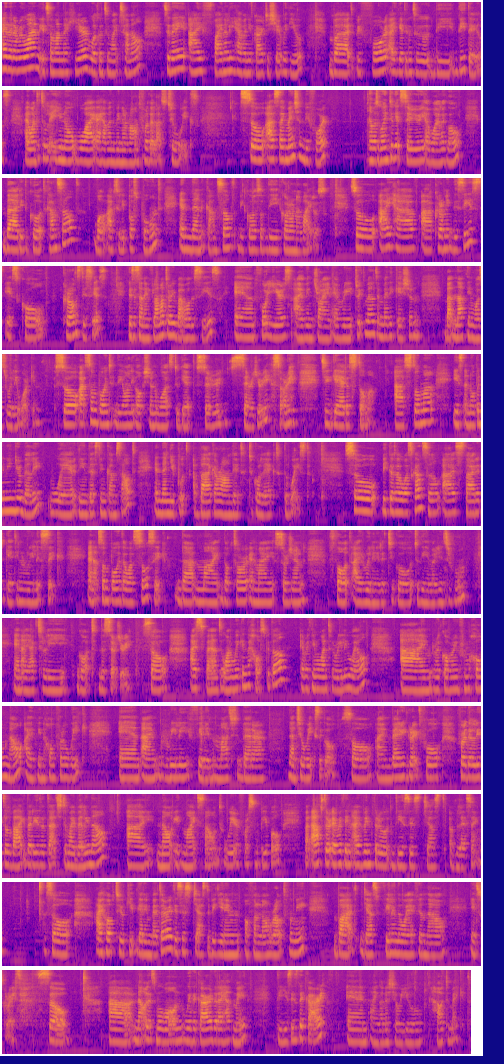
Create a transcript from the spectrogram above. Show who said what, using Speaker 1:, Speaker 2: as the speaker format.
Speaker 1: Hi there everyone, it's Amanda here, welcome to my channel. Today I finally have a new card to share with you, but before I get into the details, I wanted to let you know why I haven't been around for the last two weeks. So as I mentioned before, I was going to get surgery a while ago, but it got cancelled, well actually postponed and then cancelled because of the coronavirus. So I have a chronic disease, it's called Crohn's disease. This is an inflammatory bowel disease and for years I've been trying every treatment and medication but nothing was really working. So at some point the only option was to get surgery, surgery sorry, to get a stoma. A stoma is an opening in your belly where the intestine comes out and then you put a bag around it to collect the waste. So because I was cancelled, I started getting really sick and at some point I was so sick that my doctor and my surgeon thought I really needed to go to the emergency room and I actually got the surgery. So I spent one week in the hospital, everything went really well. I'm recovering from home now, I've been home for a week and I'm really feeling much better than two weeks ago. So I'm very grateful for the little bag that is attached to my belly now I know it might sound weird for some people, but after everything I've been through, this is just a blessing. So I hope to keep getting better. This is just the beginning of a long road for me, but just feeling the way I feel now, it's great. So uh, now let's move on with the card that I have made. This is the card and I'm gonna show you how to make it.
